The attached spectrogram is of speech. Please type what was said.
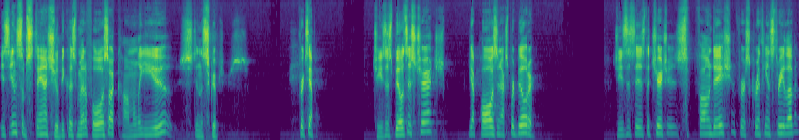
is insubstantial because metaphors are commonly used in the scriptures. For example, Jesus builds his church, yet Paul is an expert builder. Jesus is the church's foundation, 1 Corinthians 3:11.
